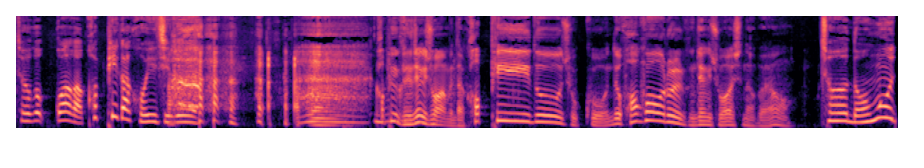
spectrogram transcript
저거가 커피가 거의 지금 커피 굉장히 좋아합니다. 커피도 좋고, 근데 허거를 굉장히 좋아하시나 봐요. 저 너무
